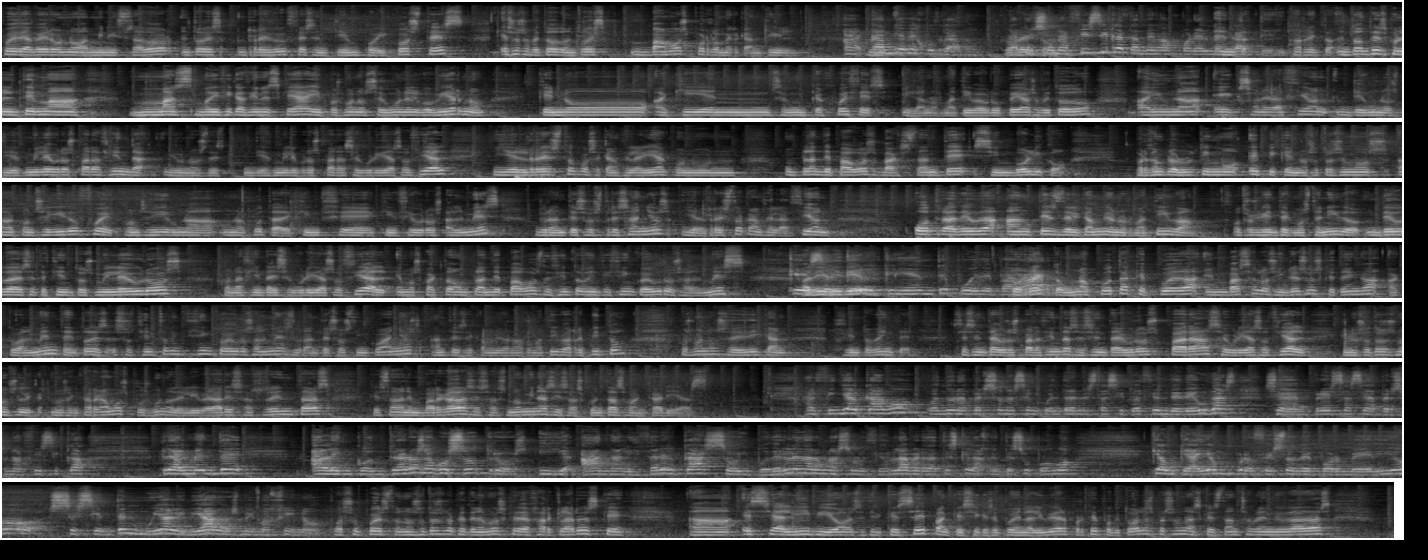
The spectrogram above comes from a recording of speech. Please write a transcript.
puede haber o no administrador, entonces reduces en tiempo y costes, eso sobre todo, entonces vamos por lo mercantil. Ah, cambia de juzgado. La persona física también va por el mercantil. correcto. Entonces, con el tema más modificaciones que hay, pues bueno, según el gobierno, que no aquí en según qué jueces y la normativa europea sobre todo, hay una exoneración de unos 10.000 euros para Hacienda y unos 10.000 euros para Seguridad Social y el resto pues se cancelaría con un, un plan de pagos bastante simbólico. Por ejemplo, el último EPI que nosotros hemos ah, conseguido fue conseguir una, una cuota de 15, 15 euros al mes durante esos tres años y el resto cancelación. Otra deuda antes del cambio de normativa. Otro cliente que hemos tenido, deuda de 700.000 euros con Hacienda y Seguridad Social. Hemos pactado un plan de pagos de 125 euros al mes. Que es el que el cliente puede pagar. Correcto, una cuota que pueda en base a los ingresos que tenga actualmente. Entonces, esos 125 euros al mes durante esos cinco años, antes de cambio de normativa, repito, pues bueno, se dedican 120, 60 euros para Hacienda, 60 euros para Seguridad Social. Y nosotros nos, nos encargamos, pues bueno, de liberar esas rentas que estaban embargadas, esas nóminas y esas cuentas bancarias. Al fin y al cabo, cuando una persona se encuentra en esta situación de deudas, sea empresa, sea persona física, realmente al encontraros a vosotros y analizar el caso y poderle dar una solución, la verdad es que la gente supongo que aunque haya un proceso de por medio, se sienten muy aliviados, me imagino. Por supuesto, nosotros lo que tenemos que dejar claro es que ah, ese alivio, es decir, que sepan que sí que se pueden aliviar, ¿por qué? Porque todas las personas que están sobreendeudadas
